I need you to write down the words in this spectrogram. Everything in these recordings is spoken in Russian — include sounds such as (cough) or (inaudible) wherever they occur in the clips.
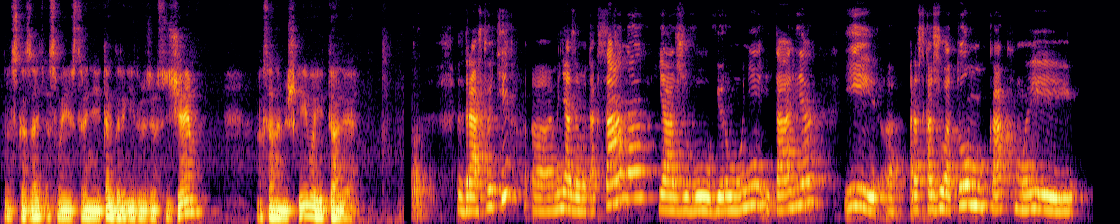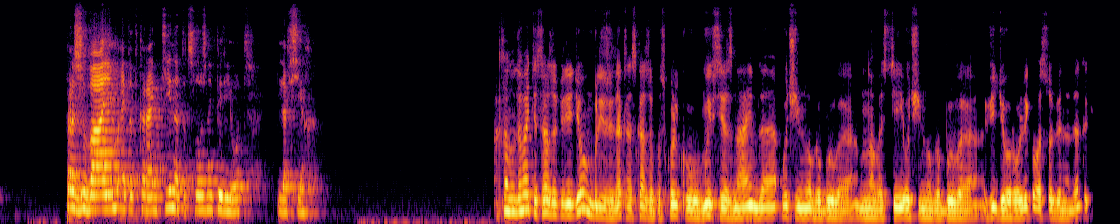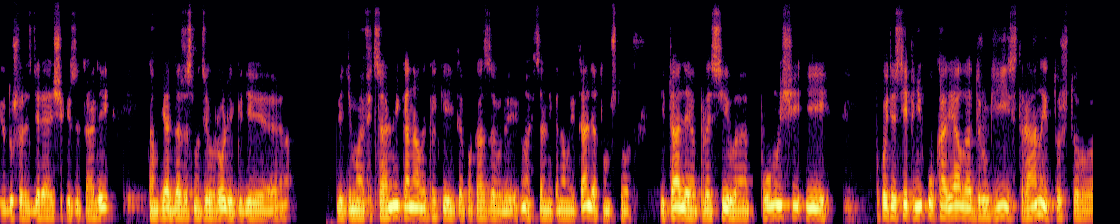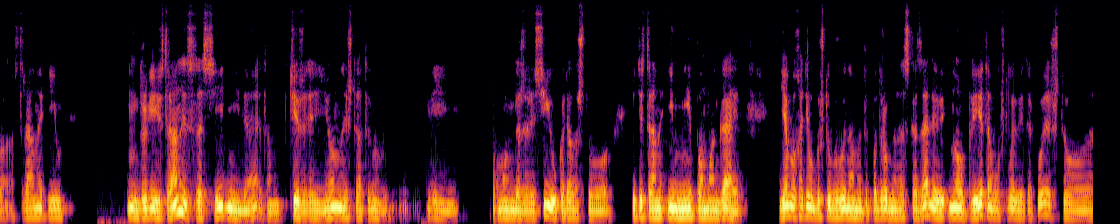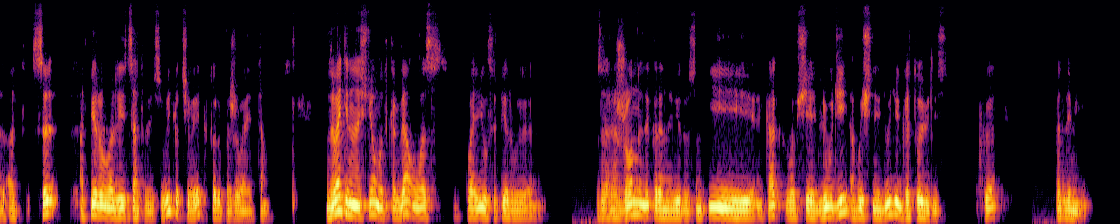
рассказать о своей стране. Итак, дорогие друзья, встречаем Оксана Мешкеева, Италия. Здравствуйте, э, меня зовут Оксана, я живу в Вероне, Италия, и э, расскажу о том, как мы проживаем этот карантин, этот сложный период для всех. Оксана, ну давайте сразу перейдем ближе да, к рассказу, поскольку мы все знаем, да, очень много было новостей, очень много было видеороликов, особенно, да, таких душераздирающих из Италии. Там я даже смотрел ролик, где, видимо, официальные каналы какие-то показывали, ну, официальные каналы Италии о том, что Италия просила помощи и в какой-то степени укоряла другие страны, то, что страны им другие страны, соседние, да, там те же Соединенные Штаты, ну, и, по-моему, даже Россия укоряла, что эти страны им не помогают. Я бы хотел, бы, чтобы вы нам это подробно рассказали, но при этом условие такое, что от, с, от первого лица, то есть вы как человек, который проживает там. Давайте начнем, вот когда у вас появился первый зараженный да, коронавирусом, и как вообще люди, обычные люди готовились к пандемии?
